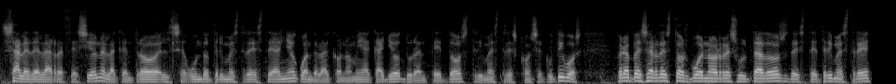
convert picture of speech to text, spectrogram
sale de la recesión en la que entró el segundo trimestre de este año, cuando la economía cayó durante dos trimestres consecutivos. Pero a pesar de estos buenos resultados de este trimestre,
